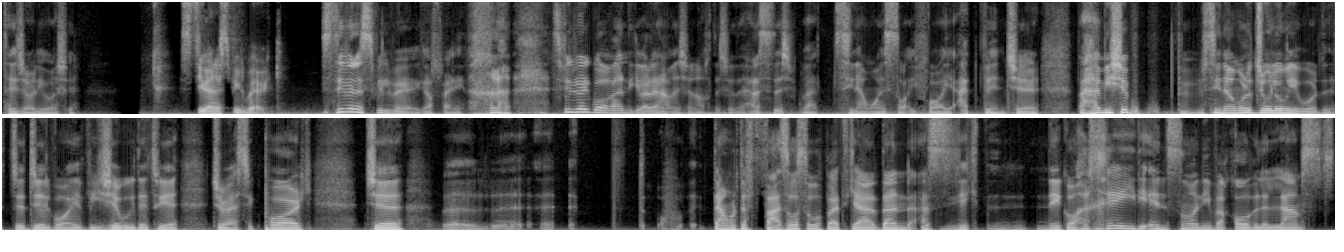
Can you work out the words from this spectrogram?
تجاری باشه. ستیون اسپیلبرگ ستیون اسپیلبرگ آفرین. اسپیلبرگ واقعا دیگه برای همه شناخته شده. هستش و سینمای sci-fi adventure و همیشه سینما رو جلو می برده چه جلوه های ویژه بوده توی Jurassic Park چه در مورد فضا صحبت کردن از یک نگاه خیلی انسانی و قابل لمس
